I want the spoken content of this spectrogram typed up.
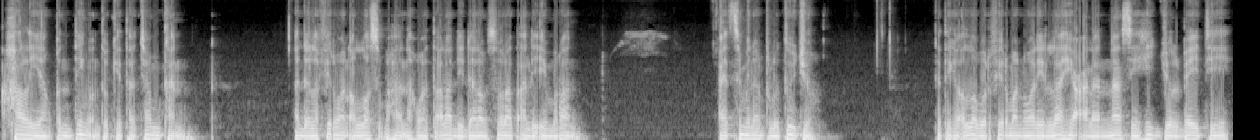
hal yang penting untuk kita camkan adalah firman Allah Subhanahu wa taala di dalam surat Ali Imran ayat 97 ketika Allah berfirman walillahi ala nasi hijjul baiti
